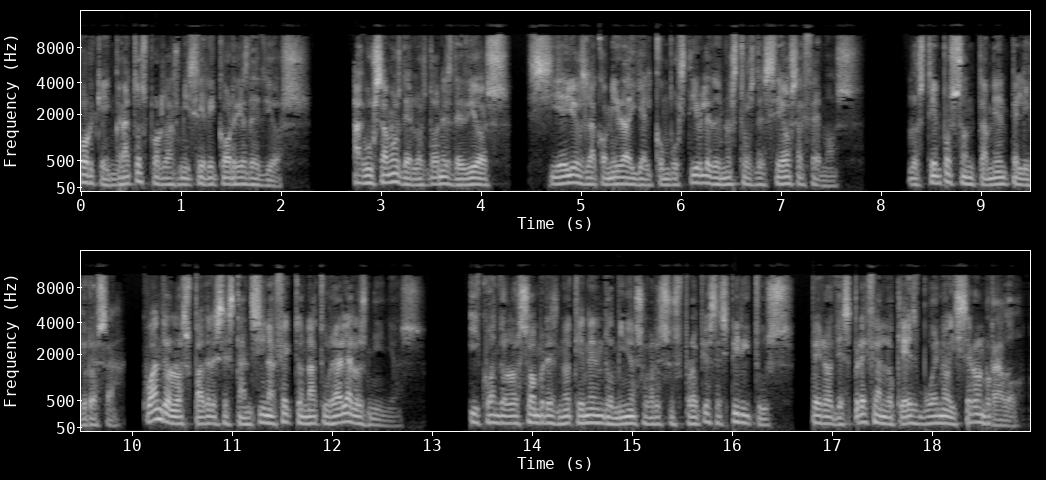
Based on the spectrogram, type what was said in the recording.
porque ingratos por las misericordias de Dios. Abusamos de los dones de Dios, si ellos la comida y el combustible de nuestros deseos hacemos. Los tiempos son también peligrosa, cuando los padres están sin afecto natural a los niños. Y cuando los hombres no tienen dominio sobre sus propios espíritus, pero desprecian lo que es bueno y ser honrado.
